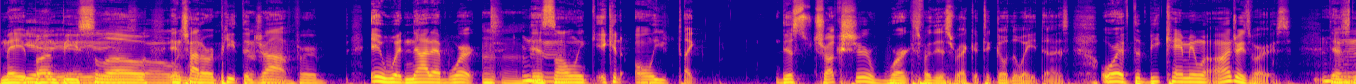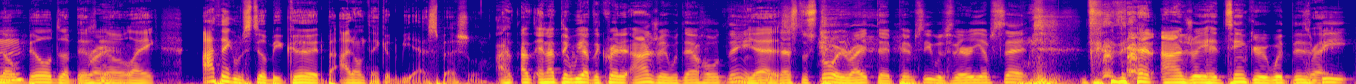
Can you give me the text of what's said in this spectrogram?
Made Yeah, Bun yeah, B yeah, slow, slow and try to repeat the drop for. It would not have worked. It's only it can only like this structure works for this record to go the way it does. Or if the beat came in with Andre's verse, there's no Mhm. build up. There's Right. no like. I think it would still be good, but I don't think it would be as special. I, I, and I think we have to credit Andre with that whole thing. Yes. that's the story, right? That Pimp C was very upset that Andre had tinkered with this Right. beat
